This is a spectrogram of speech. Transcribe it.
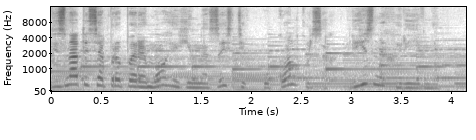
дізнатися про перемоги гімназистів у конкурсах різних рівнів.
